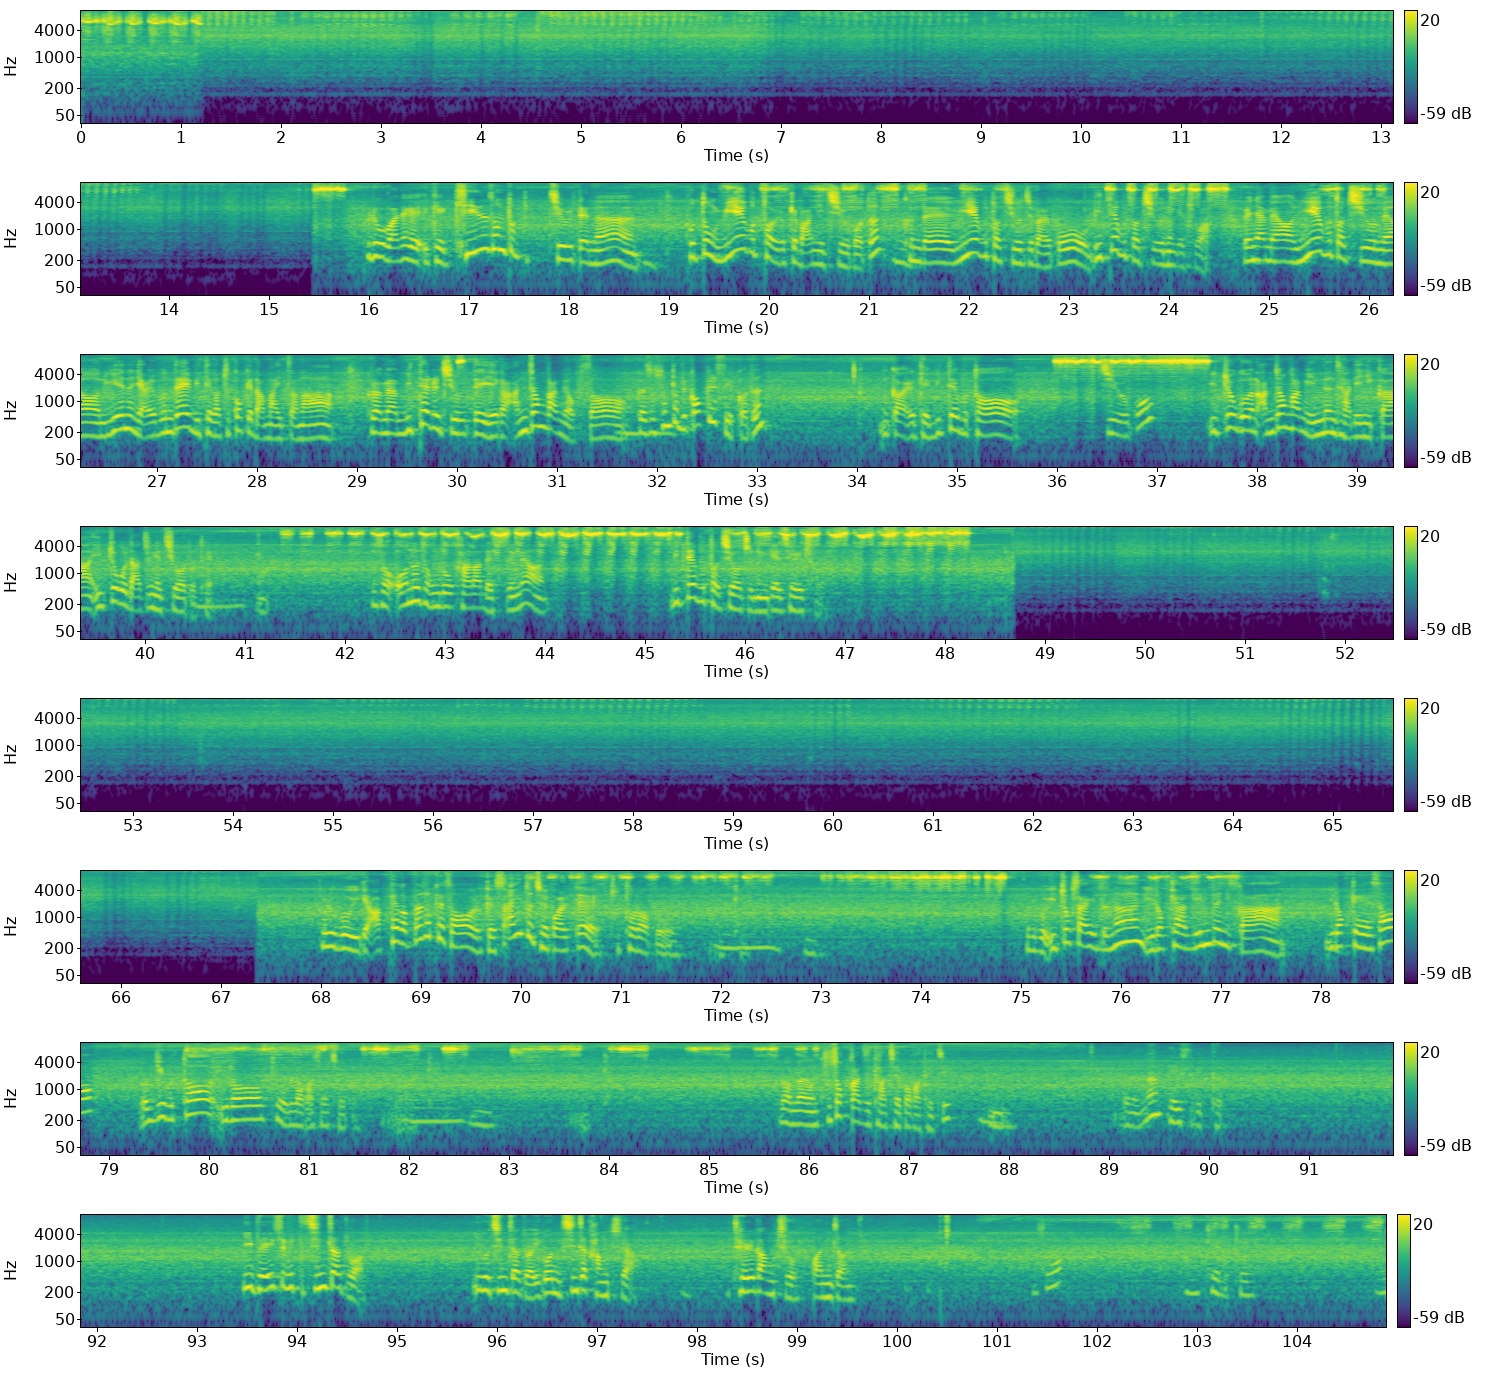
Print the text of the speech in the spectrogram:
그리고 만약에 이렇게 긴 손톱 지울 때는 보통 위에부터 이렇게 많이 지우거든? 근데 위에부터 지우지 말고 밑에부터 지우는 게 좋아. 왜냐면 위에부터 지우면 위에는 얇은데 밑에가 두껍게 남아있잖아. 그러면 밑에를 지울 때 얘가 안정감이 없어. 그래서 손톱이 꺾일 수 있거든? 그러니까 이렇게 밑에부터 지우고 이쪽은 안정감이 있는 자리니까 이쪽을 나중에 지워도 돼. 어. 그래서 어느 정도 갈아냈으면 밑에부터 지워주는 게 제일 좋아. 그리고 이게 앞에가 뾰족해서 이렇게 사이드 제거할 때 좋더라고. 이렇게. 음. 그리고 이쪽 사이드는 이렇게 하기 힘드니까 이렇게 해서 여기부터 이렇게 올라가서 제거. 이렇게. 음. 이렇게. 그러면 구석까지 다 제거가 되지. 음. 이번에는 base bit. 이 base bit 진짜 좋아. 이거 진짜 좋아. 이건 진짜 강추야. 제일 강추, 완전. 그래서 이렇게 이렇게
